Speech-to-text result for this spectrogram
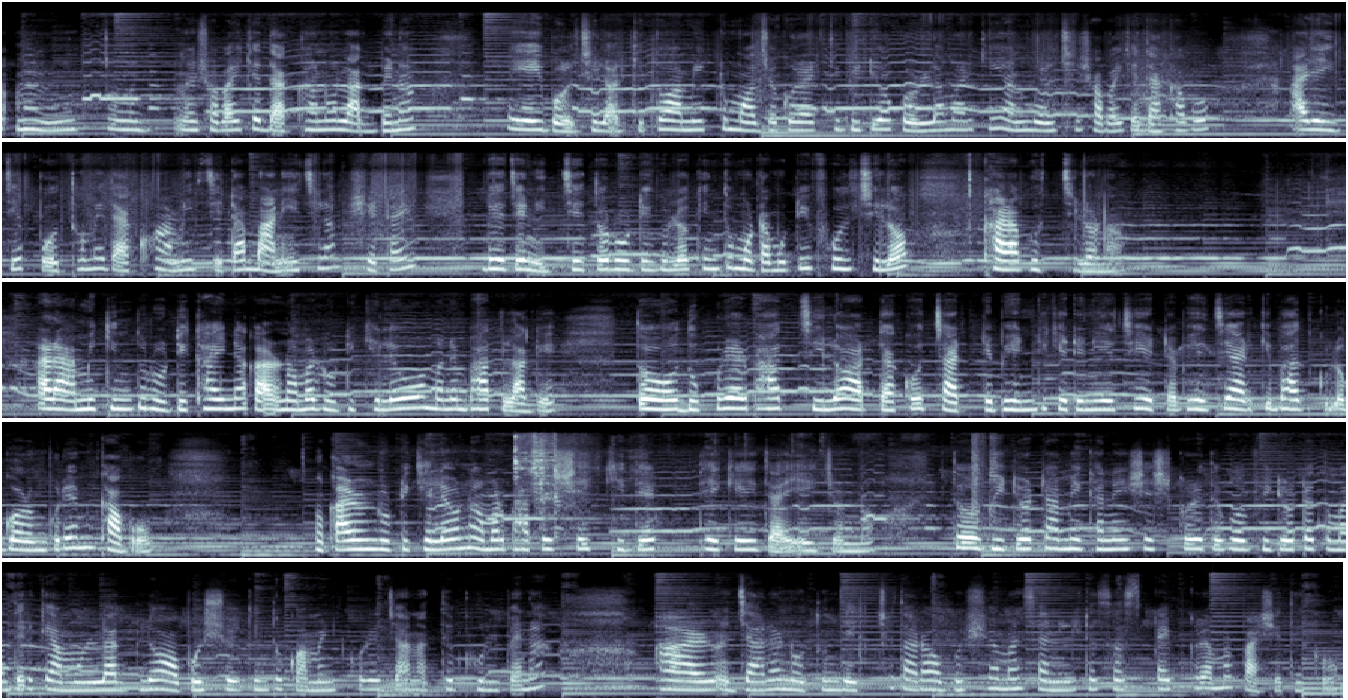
সবাইকে দেখানো লাগবে না। এই বলছিল আর কি। তো আমি একটু মজা করে আর কি ভিডিও করলাম আর কি। আমি বলছি সবাইকে দেখাবো। আর এই যে প্রথমে দেখো আমি যেটা বানিয়েছিলাম সেটাই ভেজে নিচ্ছি। তো রুটিগুলো কিন্তু মোটামুটি ফুল ছিল, খারাপ হচ্ছিল না। আর আমি কিন্তু রুটি খাই না কারণ আমার রুটি খেলেও মানে ভাত লাগে। তো দুপুরের ভাত ছিল আর দেখো চারটে ভেন্ডি কেটে নিয়েছি, এটা ভেজে আর কি ভাতগুলো গরম করে আমি খাব। কারণ রুটি খেলেও না আমার ভাতের সেই খিদে থেকেই যায় এই জন্য। তো ভিডিওটা আমি এখানেই শেষ করে দেব। ভিডিওটা তোমাদের কেমন লাগল অবশ্যই কিন্তু কমেন্ট করে জানাতে ভুলবে না। আর যারা নতুন দেখছ তারা অবশ্যই আমার চ্যানেলটা সাবস্ক্রাইব করে আমার পাশে থেকো।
